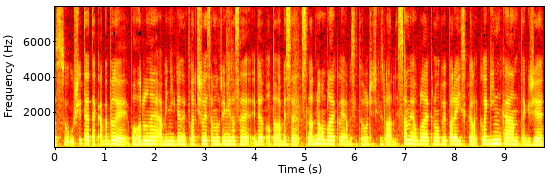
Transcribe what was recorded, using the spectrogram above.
jsou ušité tak, aby byly pohodlné, aby nikde netlačily. Samozřejmě zase jde o to, aby se snadno oblékly, aby se to holčičky zvládly sami obléknout. Vypadají skvěle k legínkám, takže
